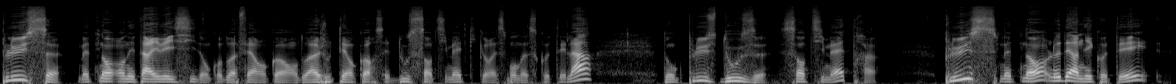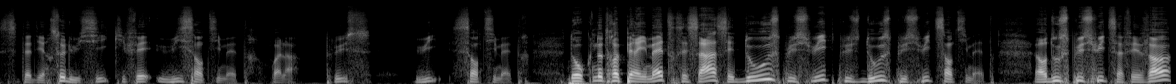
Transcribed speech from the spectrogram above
plus, maintenant on est arrivé ici, donc on doit faire encore, on doit ajouter encore ces 12 cm qui correspondent à ce côté-là, donc plus 12 cm, plus maintenant le dernier côté, c'est-à-dire celui-ci qui fait 8 cm, voilà, plus 8 cm. Donc notre périmètre, c'est ça, c'est 12 plus 8 plus 12 plus 8 cm. Alors 12 plus 8, ça fait 20,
